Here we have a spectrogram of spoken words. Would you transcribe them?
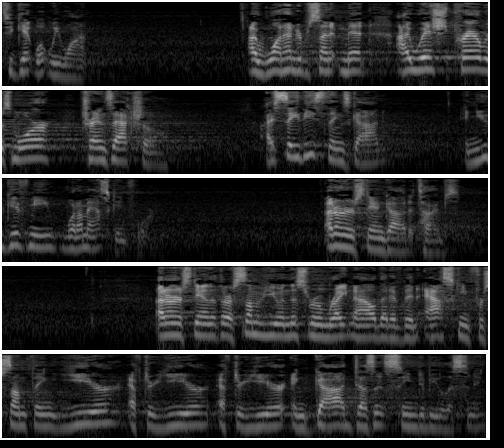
to get what we want. I 100% admit I wish prayer was more transactional. I say these things, God, and you give me what I'm asking for. I don't understand God at times. I don't understand that there are some of you in this room right now that have been asking for something year after year after year, and God doesn't seem to be listening.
